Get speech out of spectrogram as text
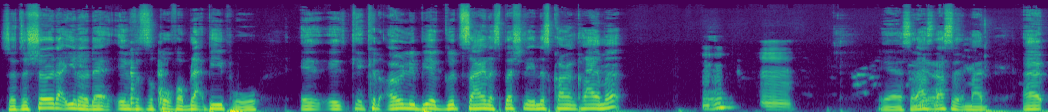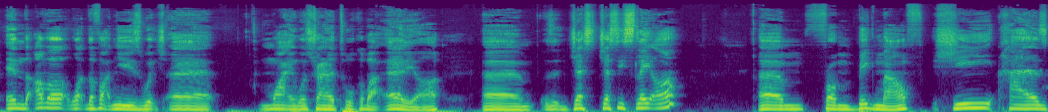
So to show that you know they're in for support for black people, it, it, it could only be a good sign, especially in this current climate. Mm. Yeah, so that's that's a bit mad. Uh, in the other what the fuck news, which uh Martin was trying to talk about earlier, um, was it Jess Jessie Slater, um, from Big Mouth? She has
